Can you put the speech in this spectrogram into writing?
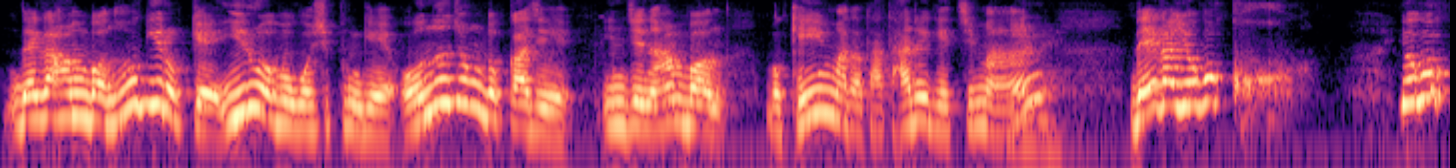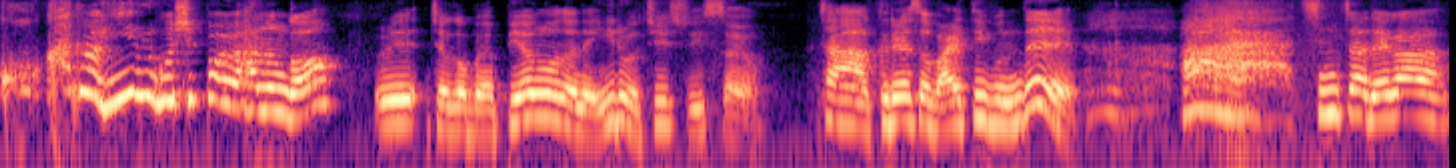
내가 한번 호기롭게 이루어 보고 싶은 게 어느 정도까지인지는 한번 뭐 개인마다 다 다르겠지만 네네. 내가 요거 꼭 요거 꼭 하나 이루고 싶어요 하는 거 우리 저거 뭐야 병원원에 이루어질 수 있어요. 자 그래서 말띠분들 아 진짜 내가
